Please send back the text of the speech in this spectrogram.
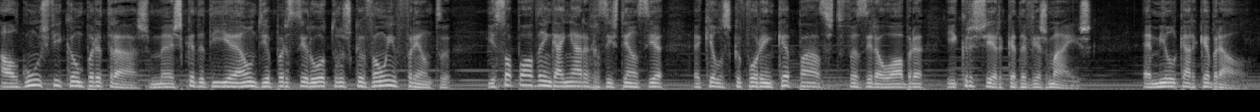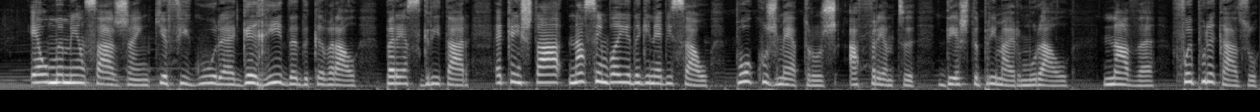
Alguns ficam para trás, mas cada dia hão de aparecer outros que vão em frente e só podem ganhar resistência aqueles que forem capazes de fazer a obra e crescer cada vez mais. Amilcar Cabral. É uma mensagem que a figura garrida de Cabral parece gritar a quem está na Assembleia da Guiné-Bissau, poucos metros à frente deste primeiro mural. Nada foi por acaso,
